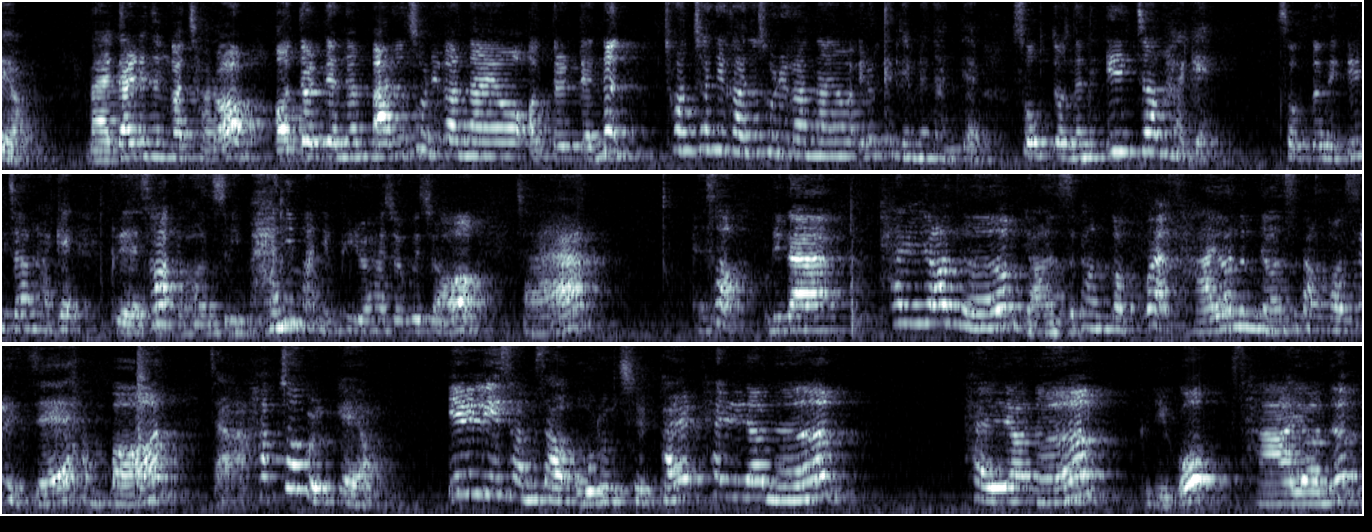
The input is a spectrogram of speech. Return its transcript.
돼요. 말 달리는 것처럼 어떨 때는 빠른 소리가 나요. 어떨 때는 천천히 가는 소리가 나요. 이렇게 되면 안 돼요. 속도는 일정하게. 속도는 일정하게. 그래서 연습이 많이 많이 필요하죠. 그죠? 자, 그래서 우리가 8연음 연습한 것과 4연음 연습한 것을 이제 한번 자, 합쳐볼게요. 1, 2, 3, 4, 5, 6, 7, 8, 8연음, 8연음, 그리고 4연음,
